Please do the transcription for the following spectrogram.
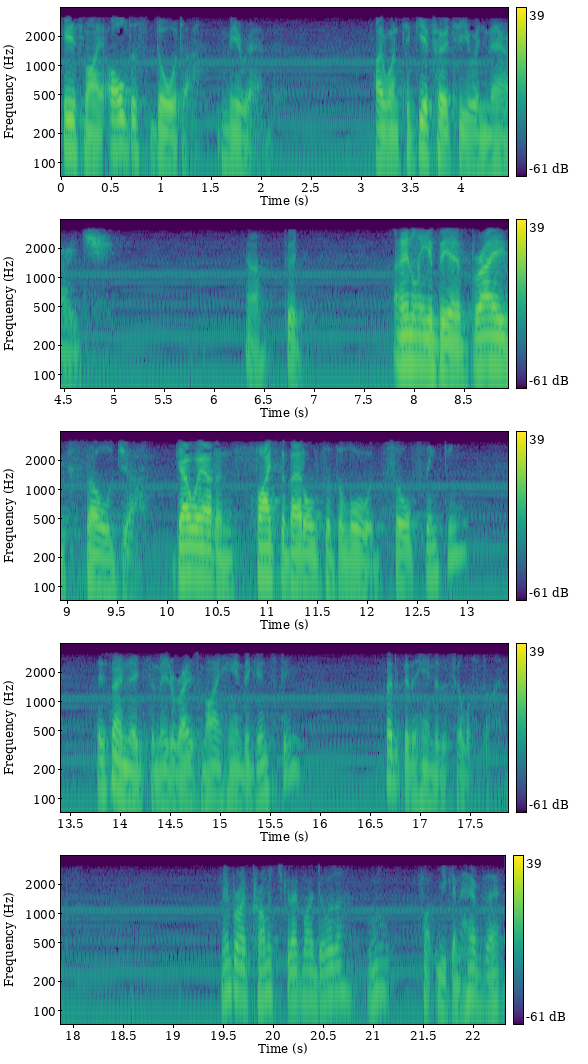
Here's my oldest daughter, Merab. I want to give her to you in marriage. Oh, good. Only you be a brave soldier. Go out and fight the battles of the Lord. Saul's thinking, there's no need for me to raise my hand against him. Let it be the hand of the Philistines. Remember I promised you could have my daughter? Well, you can have that,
